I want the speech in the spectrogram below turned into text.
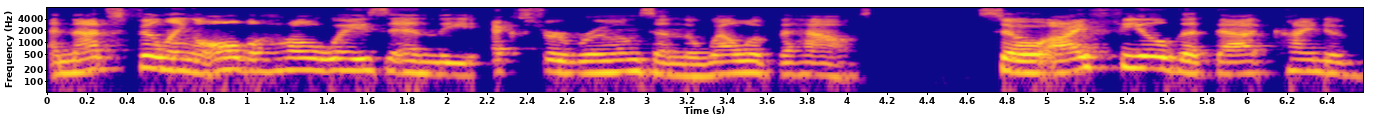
And that's filling all the hallways and the extra rooms and the well of the house. So I feel that that kind of,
